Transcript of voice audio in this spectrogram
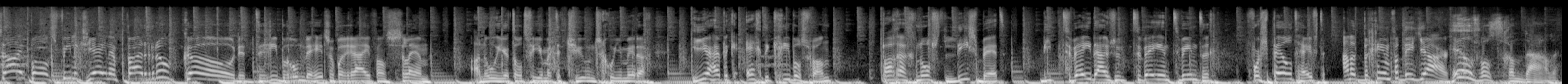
Disciples, Felix Jane en Faruko. De drie beroemde hits op een rij van Slam. Anouk hier tot vier met de tunes. Goedemiddag. Hier heb ik echt de kriebels van. Paragnost Liesbeth, die 2022 voorspeld heeft aan het begin van dit jaar. Heel veel schandalen.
